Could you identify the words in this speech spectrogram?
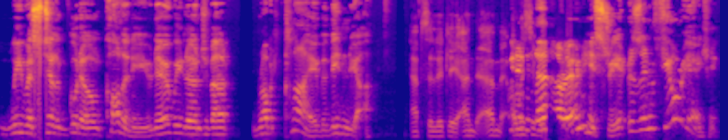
we were still a good old colony. You know, we learned about Robert Clive of India. Absolutely, and um, we didn't learn our own history. It was infuriating.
